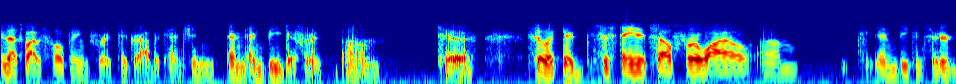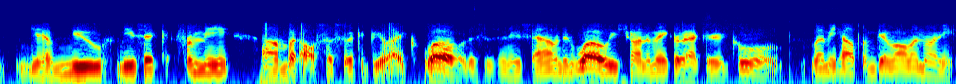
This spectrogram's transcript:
and that's why I was hoping for it to grab attention and and be different. Um, to so it could sustain itself for a while. Um, and be considered, you know, new music from me, um, but also so it could be like, whoa, this is a new sound, and whoa, he's trying to make a record. Cool. Let me help him. Give him all my money.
